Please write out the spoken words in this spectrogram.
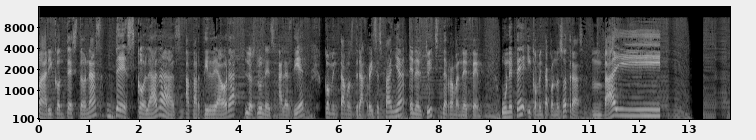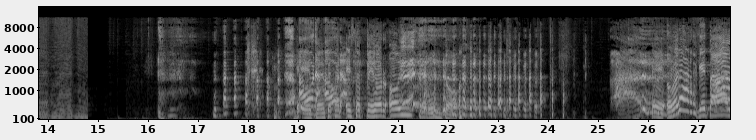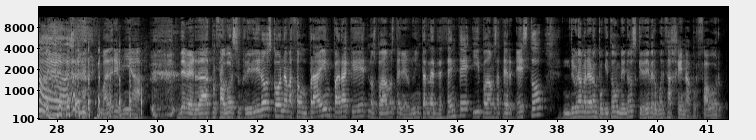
Maricontestonas descoladas. A partir de ahora, los lunes a las 10, comentamos Drag Race España en el Twitch de Roman Necen. Únete y comenta con nosotras. Bye. Eh, Ahora, ¿Puede empezar ahora. esto peor hoy? Pregunto. Eh, hola, ¿qué tal? Madre mía. De verdad, por favor, suscribiros con Amazon Prime para que nos podamos tener un internet decente y podamos hacer esto de una manera un poquito menos que de vergüenza ajena, por favor.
